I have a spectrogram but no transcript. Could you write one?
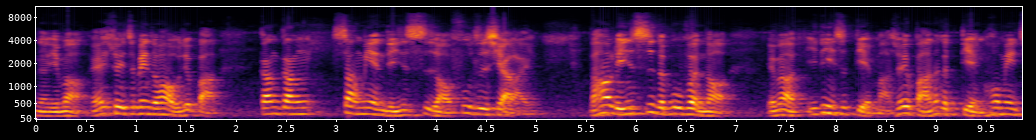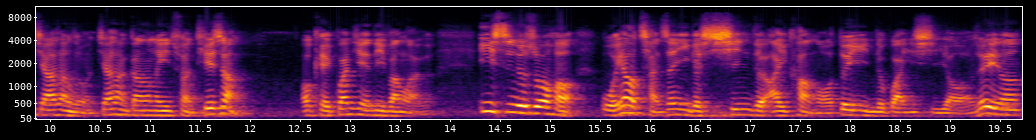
那有没有？哎，所以这边的话，我就把刚刚上面零四哦复制下来，然后零四的部分哈有没有？一定是点嘛，所以把那个点后面加上什么？加上刚刚那一串贴上，OK，关键的地方来了，意思就是说哈，我要产生一个新的 icon 哦，对应的关系哦，所以呢，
